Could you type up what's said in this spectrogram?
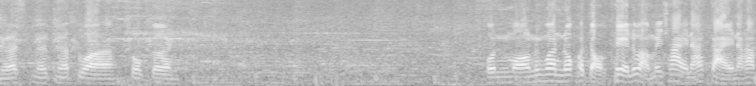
เนื้อเนื้อเนื้อตัวโตเกิน คนมองนึกว่านกกระจอกเทศหรือเปล่าไม่ใช่นะไก่นะครับ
